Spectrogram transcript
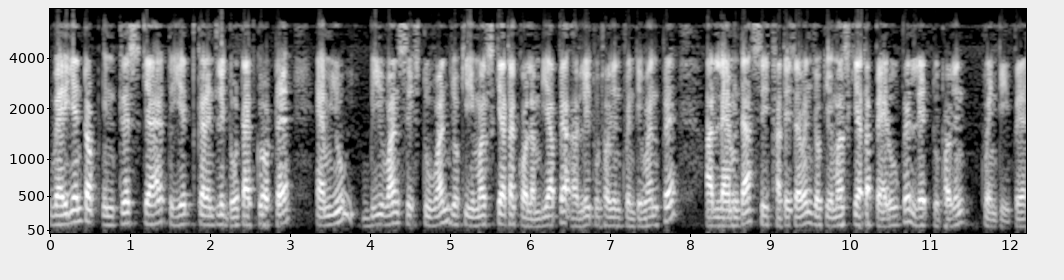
वेरिएंट ऑफ़ इंटरेस्ट क्या है? तो ये करेंटली दो टाइप के होते हैं। M U B one six two one जो कि इमर्स किया था कोलंबिया पे अर्ली 2021 पे, और लैमडा सी थर्टी सेवन जो कि इमर्स किया था पेरू पे लेट 2020 पे।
